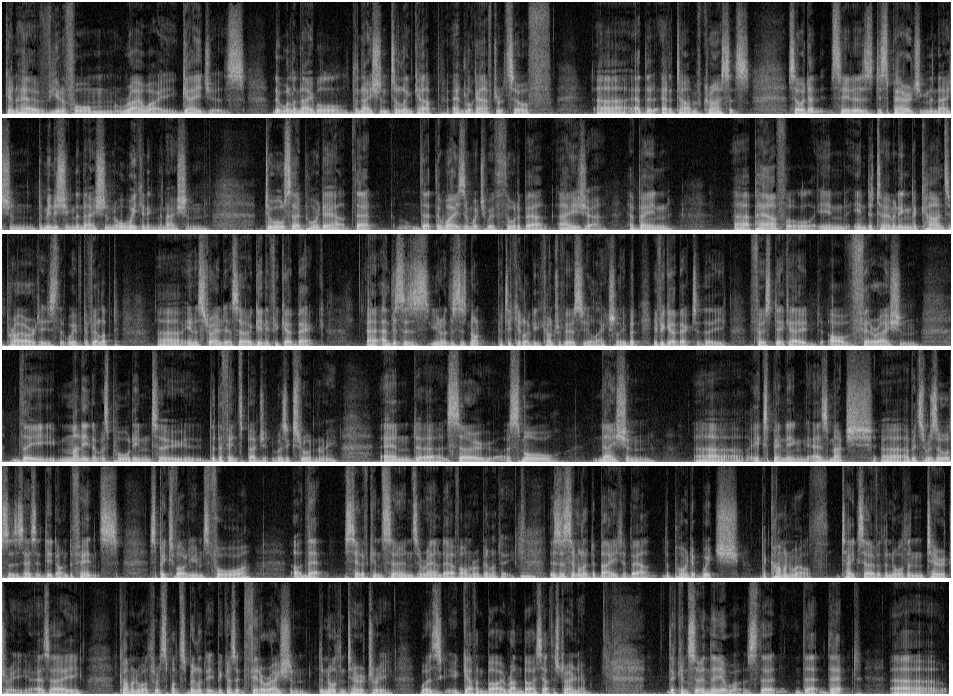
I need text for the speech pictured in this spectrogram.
can have uniform railway gauges that will enable the nation to link up and look after itself uh, at, the, at a time of crisis. So I don't see it as disparaging the nation, diminishing the nation, or weakening the nation. To also point out that that the ways in which we've thought about Asia have been uh, powerful in in determining the kinds of priorities that we've developed uh, in Australia. So again, if you go back, uh, and this is you know this is not particularly controversial actually, but if you go back to the first decade of federation, the money that was poured into the defence budget was extraordinary. And uh, so a small nation uh, expending as much uh, of its resources as it did on defence speaks volumes for uh, that set of concerns around our vulnerability. Mm. There's a similar debate about the point at which the Commonwealth takes over the Northern Territory as a Commonwealth responsibility because at Federation, the Northern Territory was governed by, run by South Australia. The concern there was that that that uh,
